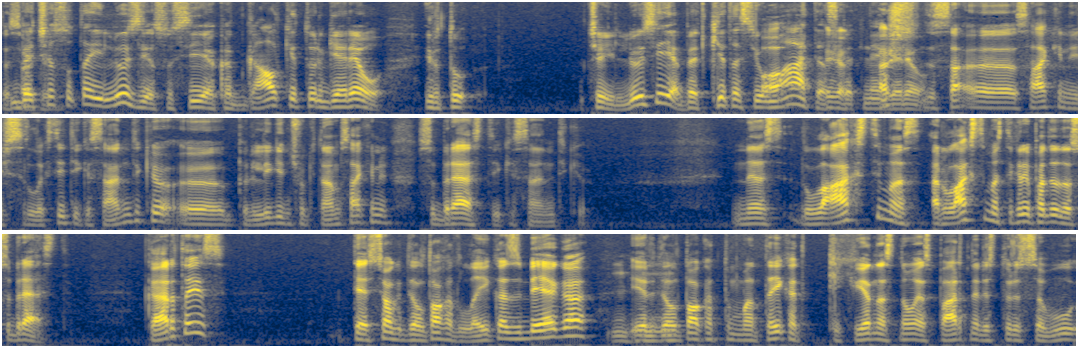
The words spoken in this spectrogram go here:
Tiesiog, Bet čia su ta iliuzija susiję, kad gal kitur geriau. Ir tu, čia iliuzija, bet kitas jau O, matęs, kad negeriau. Aš sa, e, sakinį išsilakstyti iki santykių, e, prilyginčiau kitam sakiniui, subręsti iki santykių. Nes lakstimas, ar lakstimas tikrai padeda subręsti? Kartais tiesiog dėl to, kad laikas bėga mhm. ir dėl to, kad tu matai, kad kiekvienas naujas partneris turi savų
